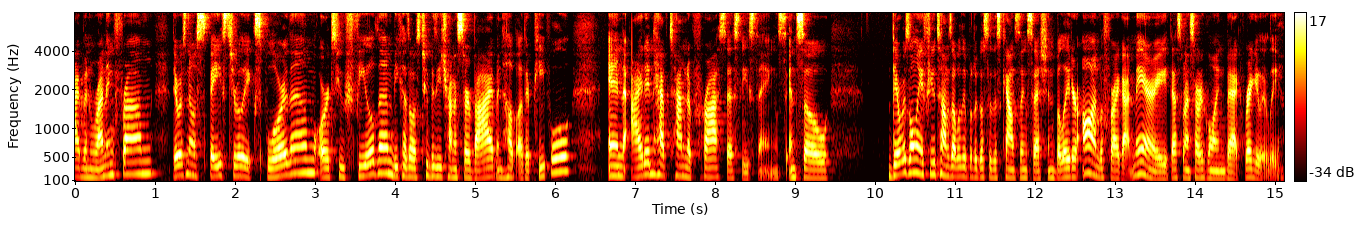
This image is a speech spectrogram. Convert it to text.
I've been running from, there was no space to really explore them or to feel them because I was too busy trying to survive and help other people. And I didn't have time to process these things. And so there was only a few times I was able to go to this counseling session, but later on, before I got married, that's when I started going back regularly.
